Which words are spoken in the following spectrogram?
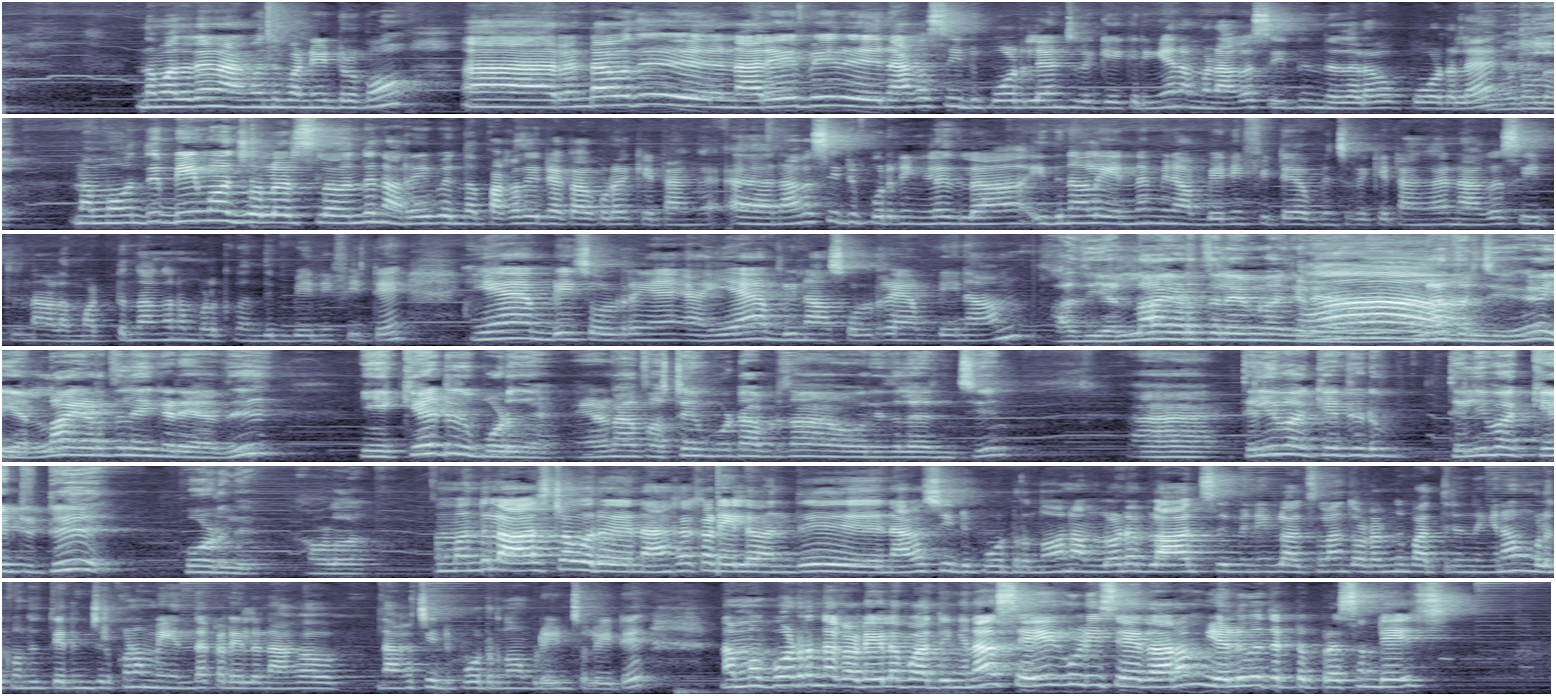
இந்த மாதிரி தான் நாங்கள் வந்து பண்ணிட்டு இருக்கோம். ஆஹ் ரெண்டாவது நிறைய பேர் நகை சீட்டு போடலைன்னு சொல்லி கேட்குறீங்க நம்ம நகை சீட்டு இந்த தடவை போடலை. நம்ம வந்து பீமா ஜுவல்லர்ஸில் வந்து நிறைய பேர் இந்த பக்கத்து அக்கா கூட கேட்டாங்க. நகை சீட்டு போடுறீங்களே இதெல்லாம் இதனால என்ன மீனா பெனிஃபிட் அப்படின்னு சொல்லி கேட்டாங்க. நகை சீட்டுனால மட்டும்தாங்க நம்மளுக்கு வந்து பெனிஃபிட்டே ஏன் அப்படி சொல்கிறேன் ஏன் அப்படி நான் சொல்கிறேன் அப்படின்னா அது எல்லா இடத்துலையும்லாம் கிடையாது. நல்லா தெரிஞ்சுக்கங்க. எல்லா இடத்துலையும் கிடையாது. நீங்கள் கேட்டுட்டு போடுங்க. ஏன்னா நான் ஃபஸ்ட் டைம் போட்டால் அப்படி தான் ஒரு இதில் இருந்துச்சு. தெளிவாக கேட்டுட்டு தெளிவாக கேட்டுட்டு போடுங்க. அவ்வளோதான் நம்ம வந்து லாஸ்ட்டாக ஒரு நகை கடையில் வந்து நகை சீட்டு போட்டிருந்தோம். நம்மளோட பிளாக்ஸ் மினி பிளாக்ஸ்லாம் தொடர்ந்து பார்த்துருந்தீங்கன்னா உங்களுக்கு வந்து தெரிஞ்சிருக்கும். நம்ம எந்த கடையில் நகை நகை சீட்டு போட்டிருந்தோம் அப்படின்னு சொல்லிட்டு. நம்ம போட்டிருந்த கடையில் பார்த்தீங்கன்னா செய்குழி சேதாரம் எழுபத்தெட்டு பெர்சன்டேஜ்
